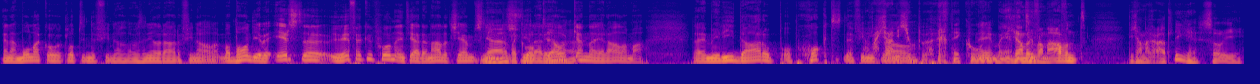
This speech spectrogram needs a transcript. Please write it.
En aan Monaco geklopt in de finale. Dat was een heel rare finale. Maar bon, die hebben eerst de UEFA Cup gewonnen en het jaar daarna de Champions League. Ja, dus dat klopt, Villarreal ja. kan dat herhalen. Maar dat Emery daarop op gokt, dat vind dat ik gaat wel... niet gebeuren, nee, Koen. Nee, maar die ja, gaan er vanavond die gaan eruit liggen, sorry.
